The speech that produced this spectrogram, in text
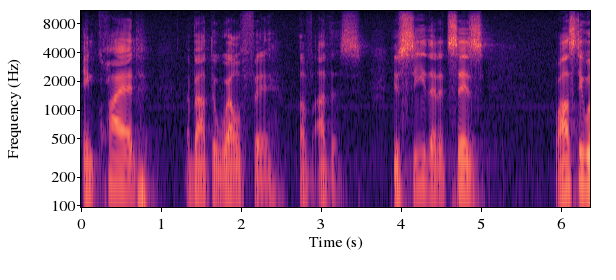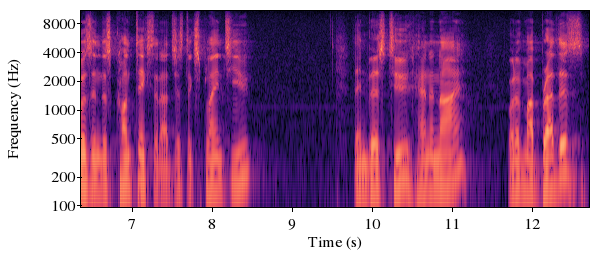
inquired about the welfare of others. You see that it says, whilst he was in this context that I just explained to you, then verse 2 Hanani, one of my brothers,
